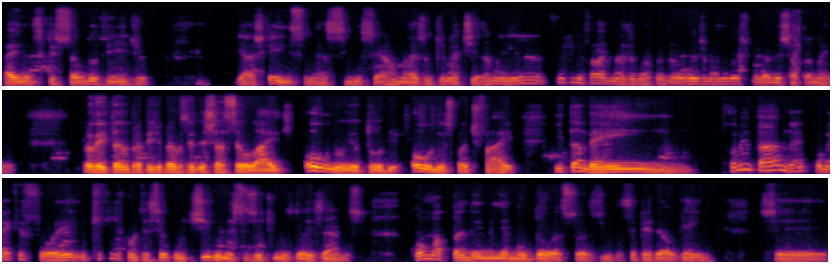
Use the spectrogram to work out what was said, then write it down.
aí na descrição do vídeo. E acho que é isso, né? Assim encerro mais um Climatiza. Amanhã, eu queria falar de mais alguma coisa hoje, mas eu acho melhor deixar para amanhã. Aproveitando para pedir para você deixar seu like ou no YouTube ou no Spotify e também comentar né, como é que foi, o que, que aconteceu contigo nesses últimos dois anos, como a pandemia mudou as suas vidas. Você perdeu alguém? Você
